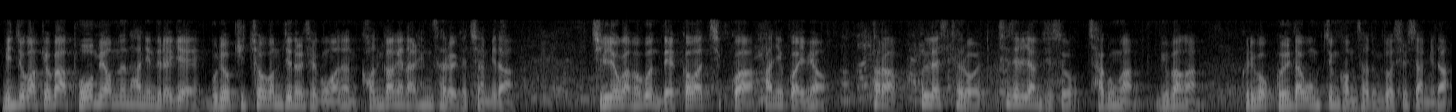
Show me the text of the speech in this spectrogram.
민주학교가 보험이 없는 한인들에게 무료 기초검진을 제공하는 건강의 날 행사를 개최합니다. 진료 과목은 내과와 치과, 한의과이며 혈압, 콜레스테롤, 체질량 지수, 자궁암, 유방암, 그리고 골다공증 검사 등도 실시합니다.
